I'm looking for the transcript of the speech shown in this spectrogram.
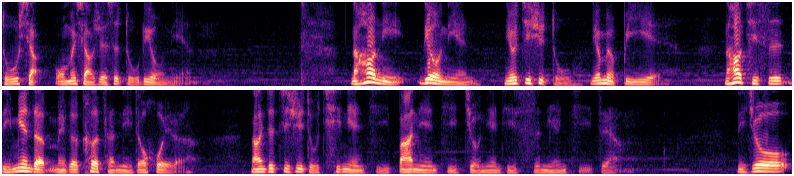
读小，我们小学是读六年，然后你六年你又继续读，你有没有毕业？然后其实里面的每个课程你都会了，然后你就继续读七年级、八年级、九年级、十年级这样，你就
